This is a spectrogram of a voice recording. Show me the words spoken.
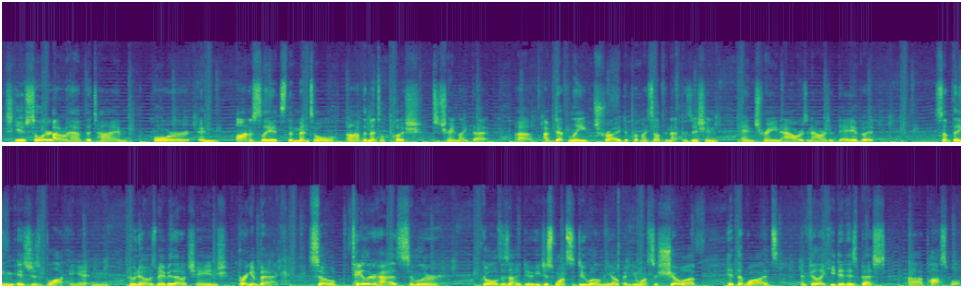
Excuse alert. I don't have the time or, and honestly, it's the mental, I don't have the mental push to train like that. Um, I've definitely tried to put myself in that position and train hours and hours a day, but something is just blocking it and who knows, maybe that'll change. Bring it back. So Taylor has similar goals as I do. He just wants to do well in the open. He wants to show up, hit the WODs, and feel like he did his best uh, possible.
